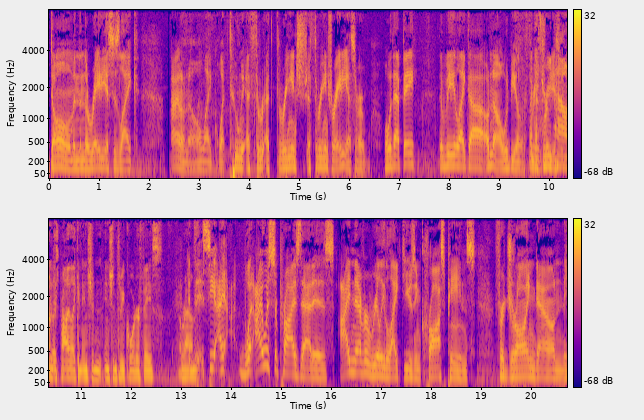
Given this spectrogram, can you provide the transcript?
dome, and then the radius is like I don't know like what two a, th- a three inch a three inch radius or what would that be? It would be like uh oh no it would be a three like a three radius. It would be pound like- is probably like an inch and inch and three quarter face around. See, I what I was surprised at is I never really liked using cross peens for drawing down the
